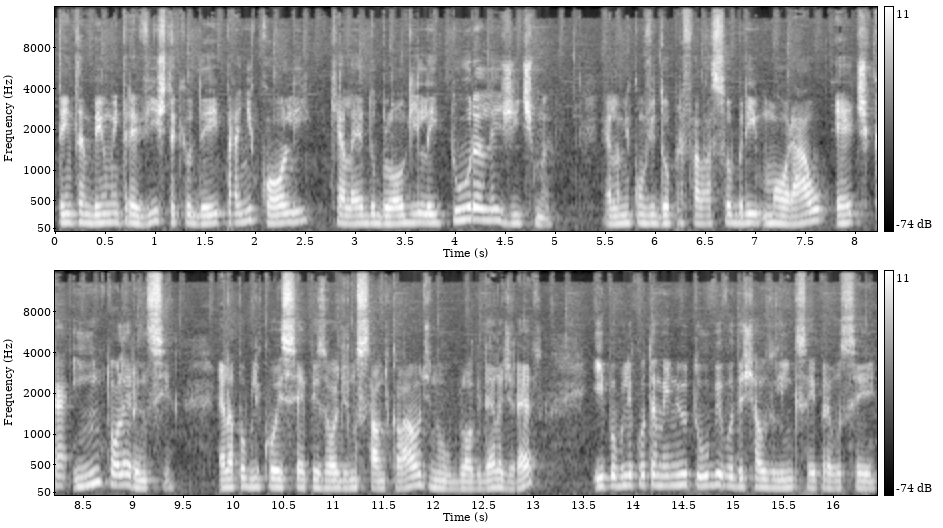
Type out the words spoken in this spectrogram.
tem também uma entrevista que eu dei para Nicole, que ela é do blog Leitura Legítima. Ela me convidou para falar sobre moral, ética e intolerância. Ela publicou esse episódio no SoundCloud, no blog dela direto, e publicou também no YouTube, vou deixar os links aí para você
